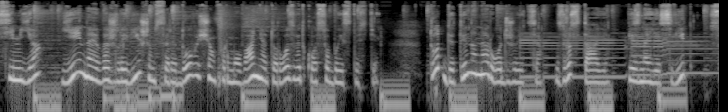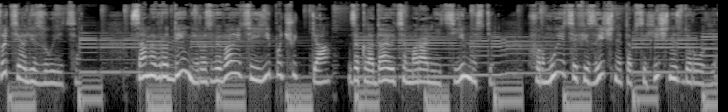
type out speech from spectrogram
Сім'я є найважливішим середовищем формування та розвитку особистості. Тут дитина народжується, зростає, пізнає світ, соціалізується. Саме в родині розвиваються її почуття, закладаються моральні цінності, формується фізичне та психічне здоров'я.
